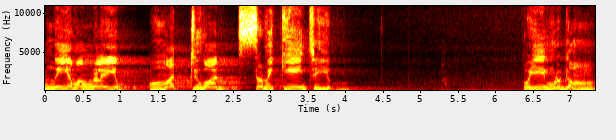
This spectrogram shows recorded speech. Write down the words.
നിയമങ്ങളെയും മാറ്റുവാൻ ശ്രമിക്കുകയും ചെയ്യും. അപ്പോൾ ഈ മൃഗം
